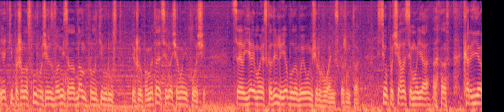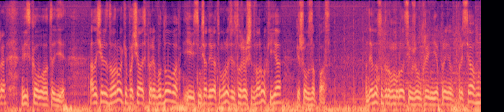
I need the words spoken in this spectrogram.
Я тільки прийшов на службу, через два місяці над нами прилетів Руст, якщо ви пам'ятаєте, на Червоній площі. Це я і моя ескадрилля, я був на бойовому чергуванні, скажімо так. З цього почалася моя кар'єра військового тоді. Але через два роки почалась перебудова, і в 89-му році, служивши два роки, я пішов в запас. У 92-му році вже в Україні я прийняв присягу,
